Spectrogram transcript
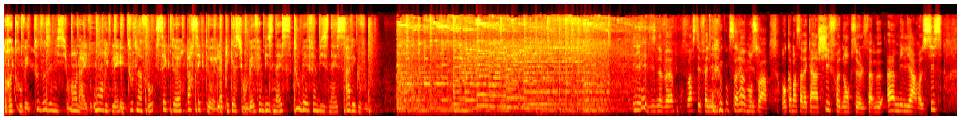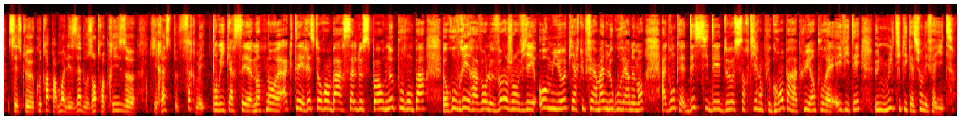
Retrouvez toutes vos émissions en live ou en replay et toute l'info secteur par secteur. L'application BFM Business, tout BFM Business avec vous. Il est 19h. Bonsoir Stéphanie. bonsoir. bonsoir. On commence avec un chiffre, donc le fameux 1 milliard 6. C'est ce que coûtera par mois les aides aux entreprises euh, qui restent fermées. Oui, car c'est maintenant acté. Restaurants, bars, salles de sport ne pourront pas rouvrir avant le 20 janvier au mieux. Pierre Kupferman, le gouvernement, a donc décidé de sortir un plus grand parapluie hein, pour éviter une multiplication des faillites.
